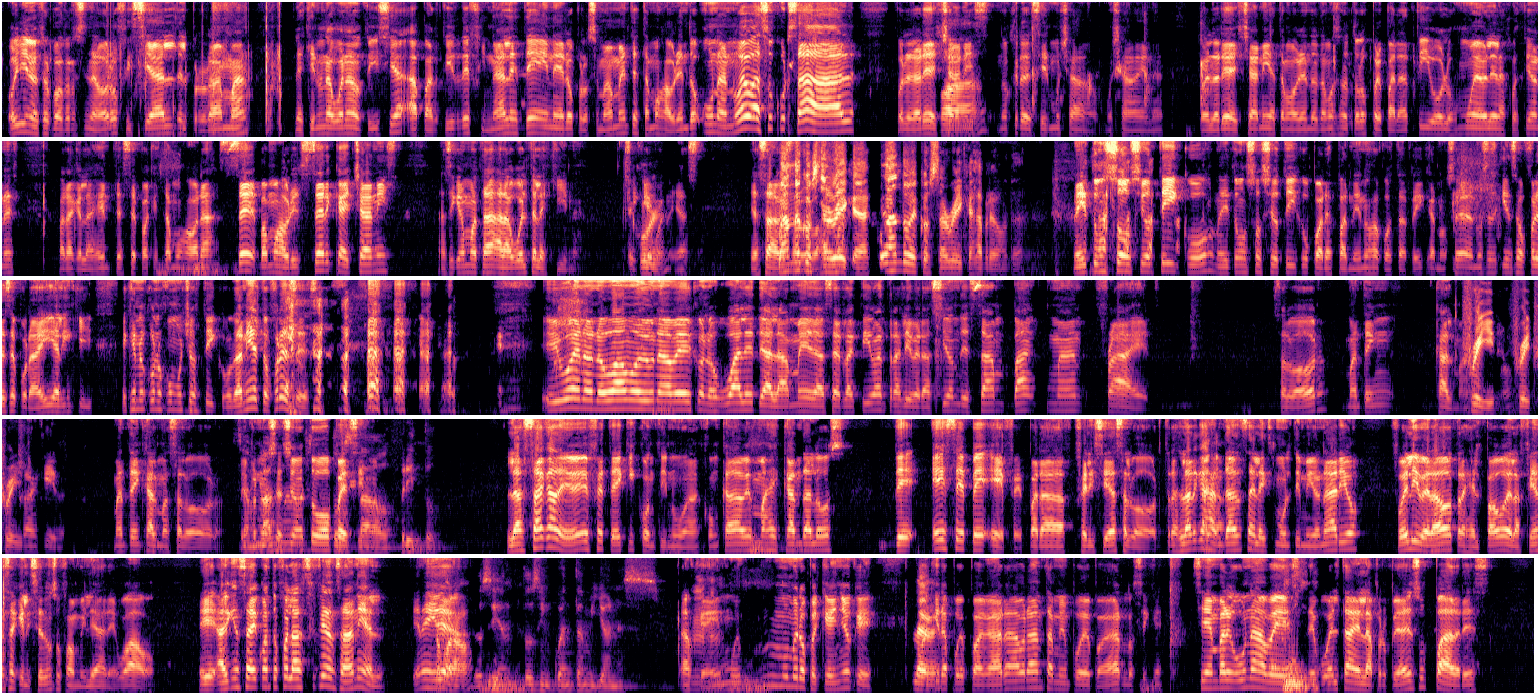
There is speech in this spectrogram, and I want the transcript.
Oye, nuestro patrocinador oficial del programa les tiene una buena noticia. A partir de finales de enero aproximadamente estamos abriendo una nueva sucursal por el área de Charis. No quiero decir mucha, mucha vaina. Por el área de Charis estamos abriendo, estamos haciendo todos los preparativos, los muebles, las cuestiones, para que la gente sepa que estamos ahora, vamos a abrir cerca de Chanis, así que vamos a estar a la vuelta de la esquina. Así que, bueno, ya, ya sabes. ¿Cuándo Costa Rica? ¿Cuándo es Costa Rica? Es la pregunta. Necesito un socio tico, necesito un socio tico para expandirnos a Costa Rica. No sé, no sé quién se ofrece por ahí, alguien que es que no conozco muchos ticos. Daniel, ¿te ofreces? y bueno, nos vamos de una vez con los wallets de Alameda. Se reactivan tras liberación de Sam Bankman Fried. Salvador, mantén calma. Free, free, free. Tranquilo. Mantén calma, Salvador. La pronunciación estuvo pésima. La saga de FTX continúa con cada vez más escándalos de SPF para Felicidad Salvador. Tras largas andanzas, el ex multimillonario fue liberado tras el pago de la fianza que le hicieron sus familiares. Wow. Eh, ¿Alguien sabe cuánto fue la fianza, Daniel? ¿Tienes idea? 250 millones. Ok, un número pequeño que cualquiera puede pagar. Abraham también puede pagarlo. Así que, sin embargo, una vez de vuelta en la propiedad de sus padres,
